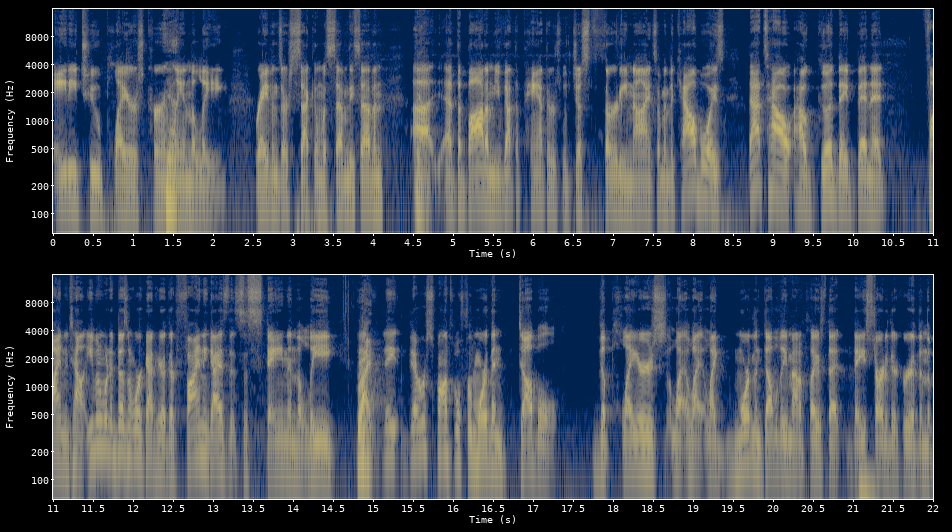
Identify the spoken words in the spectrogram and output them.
82 players currently yeah. in the league. Ravens are second with 77. Yeah. Uh, at the bottom, you've got the Panthers with just 39. So I mean, the Cowboys. That's how how good they've been at finding talent. Even when it doesn't work out here, they're finding guys that sustain in the league. They, right. They they're responsible for more than double the players like, like, like more than double the amount of players that they started their career than the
